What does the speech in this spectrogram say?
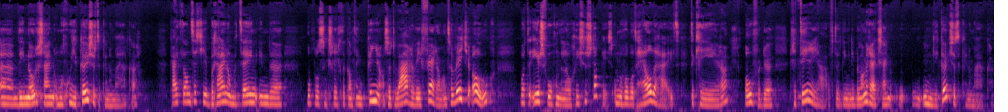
um, die nodig zijn om een goede keuze te kunnen maken. Kijk, dan zet je je brein al meteen in de oplossingsgerichte kant en kun je als het ware weer verder. Want dan weet je ook wat de eerstvolgende logische stap is. Om bijvoorbeeld helderheid te creëren over de criteria of de dingen die belangrijk zijn om die keuze te kunnen maken.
